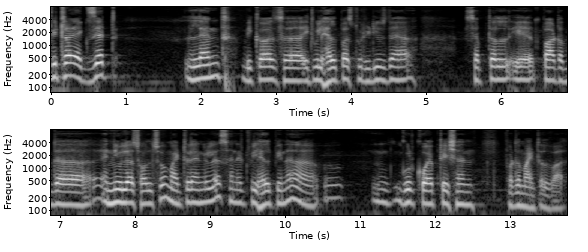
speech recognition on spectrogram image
we try exact length because uh, it will help us to reduce the septal uh, part of the annulus also mitral annulus and it will help in a uh, good coaptation for the mitral valve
